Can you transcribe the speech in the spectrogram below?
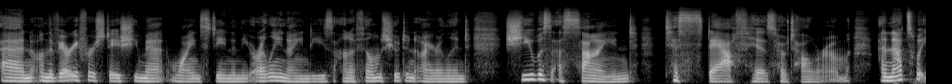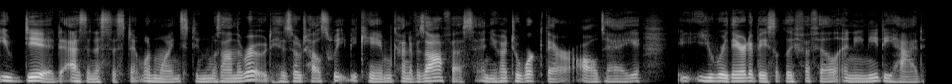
and on the very first day she met Weinstein in the early 90s on a film shoot in Ireland, she was assigned to staff his hotel room. And that's what you did as an assistant when Weinstein was on the road. His hotel suite became kind of his office, and you had to work there all day. You were there to basically fulfill any need he had.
